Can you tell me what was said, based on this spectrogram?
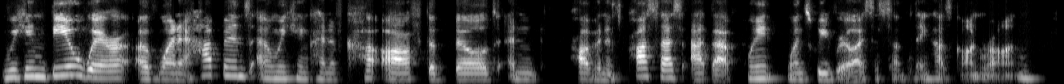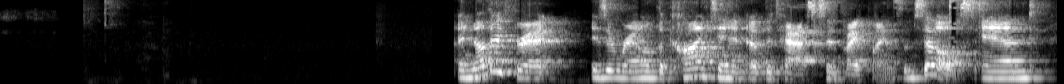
we can be aware of when it happens and we can kind of cut off the build and provenance process at that point once we realize that something has gone wrong. Another threat is around the content of the tasks and pipelines themselves, and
